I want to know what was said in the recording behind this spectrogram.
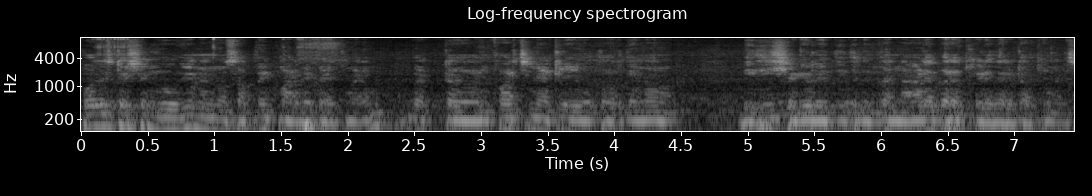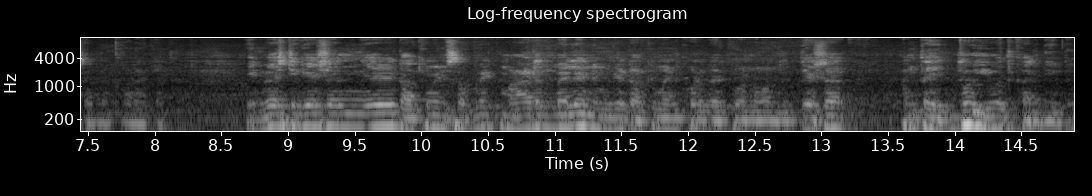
ಪೊಲೀಸ್ ಸ್ಟೇಷನ್ಗೆ ಹೋಗಿ ನಾನು ಸಬ್ಮಿಟ್ ಮಾಡಬೇಕಾಯ್ತು ಮೇಡಮ್. ಬಟ್ ಅನ್ಫಾರ್ಚುನೇಟ್ಲಿ ಇವತ್ತು ಅವ್ರದ್ದೇನೋ ಬಿಸಿ ಶೆಡ್ಯೂಲ್ ಇದ್ದಿದ್ದರಿಂದ ನಾಳೆ ಬರೋಕ್ಕೆ ಹೇಳಿದ್ದಾರೆ ಡಾಕ್ಯುಮೆಂಟ್ ಸಬ್ಮಿಟ್ ಮಾಡೋಕ್ಕೆ. ಇನ್ವೆಸ್ಟಿಗೇಷನ್ಗೆ ಡಾಕ್ಯುಮೆಂಟ್ ಸಬ್ಮಿಟ್ ಮಾಡಿದ್ಮೇಲೆ ನಿಮಗೆ ಡಾಕ್ಯುಮೆಂಟ್ ಕೊಡಬೇಕು ಅನ್ನೋ ಒಂದು ಉದ್ದೇಶ ಅಂತ ಇದ್ದು ಇವತ್ತು ಕರೆದಿದ್ದು.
